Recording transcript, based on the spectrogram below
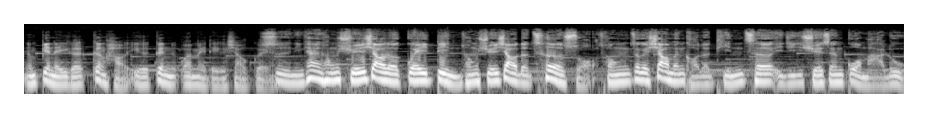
能变得一个更好、一个更完美的一个校规。是，你看从学校的规定，从学校的厕所，从这个校门口的停车，以及学生过马路，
